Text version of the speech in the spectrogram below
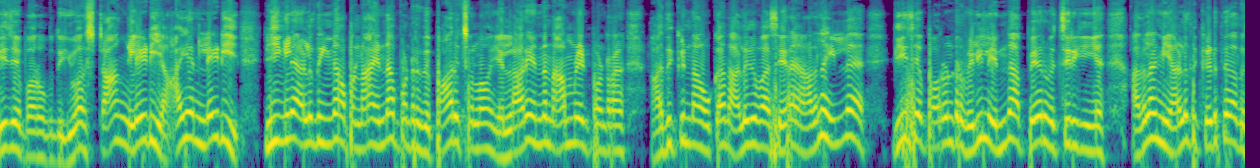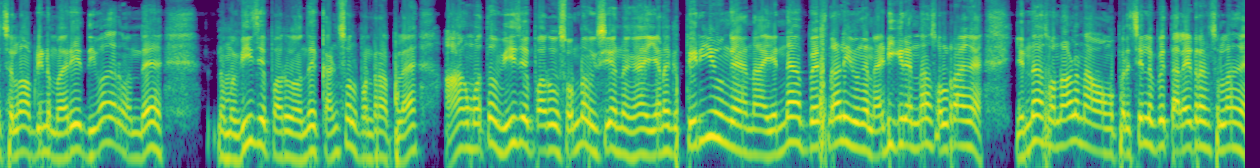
விஜய் பார்வம் வந்து your strong lady iron lady நீங்களே அழுதீங்கன்னா அப்போ நான் என்ன பண்ணுறது பாரு சொல்லலாம் எல்லாரும் என்ன நாமினேட் பண்ணுறாங்க அதுக்கு நான் உட்காந்து அழுகவா செய்கிறேன் அதெல்லாம் இல்லை. விஜய் பார்வன்ற வெளியில் என்ன பேர் வச்சுருக்கீங்க? அதெல்லாம் நீ அழுது கெடுத்துடாத சொல்லலாம் அப்படின்ற மாதிரி திவாகர் வந்து நம்ம விஜய் பார்வை வந்து கன்சோல் பண்ணுறாப்புல ஆக மொத்தம் விஜய் பார்வை சொன்ன விஷயம் என்னங்க? எனக்கு தெரியுங்க. நான் என்ன பேசினாலும் இவங்க நடிக்கிறேன்னு தான் சொல்கிறாங்க என்ன சொன்னாலும் நான் அவங்க பிரச்சனையில் போய் தலையிடுறேன்னு சொல்லாங்க.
